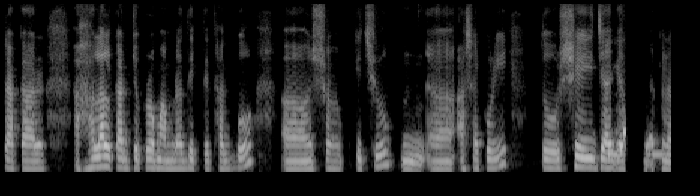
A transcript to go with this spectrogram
টাকার হালাল কার্যক্রম আমরা দেখতে থাকব। উম আ আশা করি। তো সেই জায়গা আপনারা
